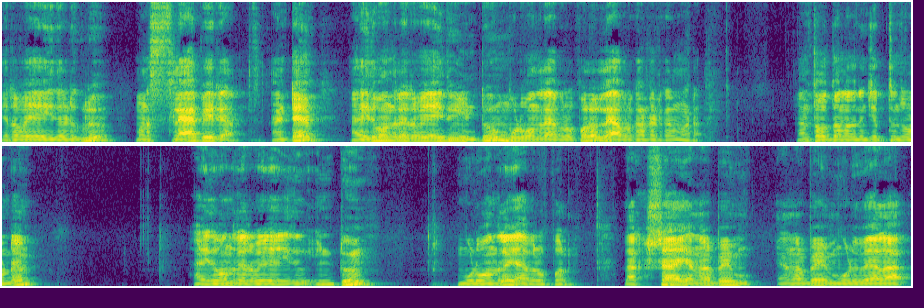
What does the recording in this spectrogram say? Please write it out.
ఇరవై ఐదు అడుగులు మన స్లాబ్ ఏరియా. అంటే ఐదు వందల ఇరవై ఐదు ఇంటూ మూడు వందల యాభై రూపాయలు లేబర్ కాంట్రాక్ట్ అనమాట ఎంత అవుద్ది అన్నది నేను చెప్తాను చూడండి. ఐదు వందల ఇరవై ఐదు ఇంటూ మూడు వందల యాభై రూపాయలు. లక్ష ఎనభై ఎనభై మూడు వేల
